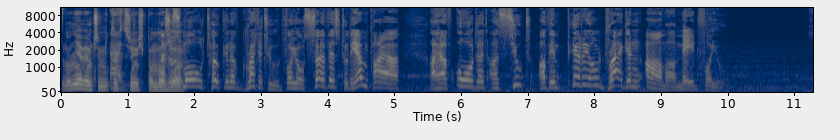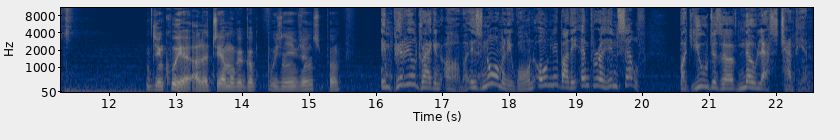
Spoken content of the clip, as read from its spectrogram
No nie wiem, czy mi to w czymś As a pomoże. small token of gratitude for your service to the Empire, I have ordered a suit of Imperial Dragon armor made for you. Dziękuję, ale czy ja mogę go później wziąć? Bo... Imperial Dragon armor is normally worn only by the Emperor himself, but you deserve no less, champion.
